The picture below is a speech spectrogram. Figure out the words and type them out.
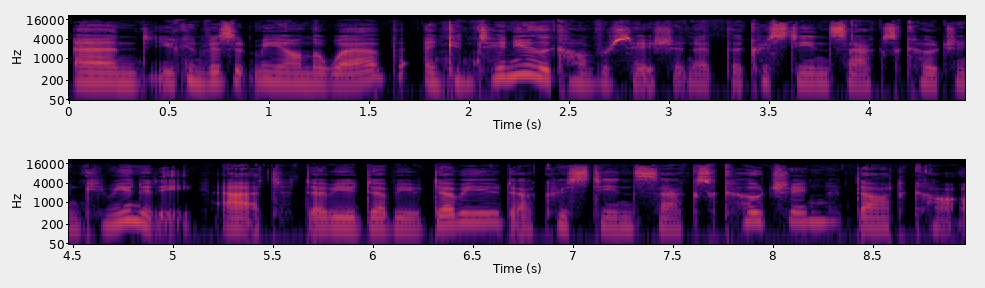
And you can visit me on the web and continue the conversation at the Christine Sachs Coaching community at www.christinesachscoaching.com.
